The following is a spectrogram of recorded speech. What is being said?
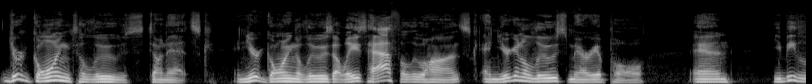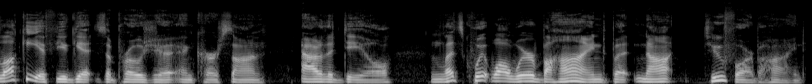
you're going to lose Donetsk and you're going to lose at least half of Luhansk and you're going to lose Mariupol. And you'd be lucky if you get Zaporozhye and Kherson out of the deal. And let's quit while we're behind, but not too far behind.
